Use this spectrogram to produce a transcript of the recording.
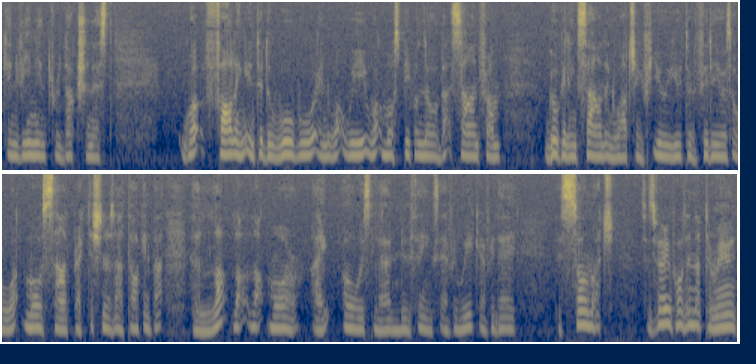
convenient reductionist falling into the woo woo and what we what most people know about sound from googling sound and watching a few YouTube videos or what most sound practitioners are talking about. There's a lot, lot, lot more. I always learn new things every week, every day. There's so much. So it's very important not to remain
